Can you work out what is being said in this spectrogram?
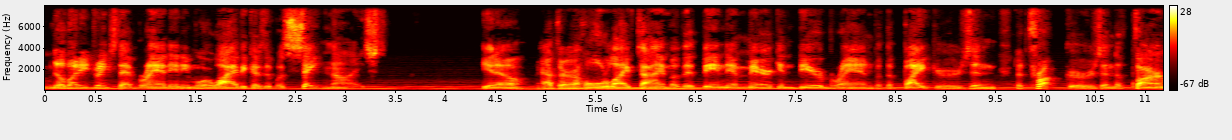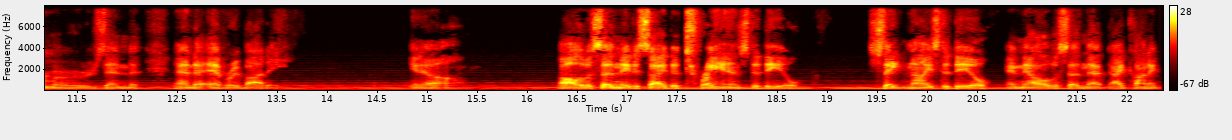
Nobody drinks that brand anymore. Why? Because it was Satanized. You know, after a whole lifetime of it being the American beer brand with the bikers and the truckers and the farmers and and everybody. You know, all of a sudden they decide to trans the deal satanized the deal, and now all of a sudden that iconic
